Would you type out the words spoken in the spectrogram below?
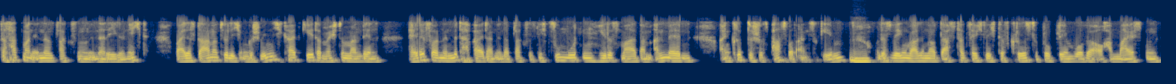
Das hat man in den Praxen in der Regel nicht, weil es da natürlich um Geschwindigkeit geht. Da möchte man den Helfern, den Mitarbeitern in der Praxis nicht zumuten, jedes Mal beim Anmelden ein kryptisches Passwort einzugeben. Ja. Und deswegen war genau das tatsächlich das größte Problem, wo wir auch am meisten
